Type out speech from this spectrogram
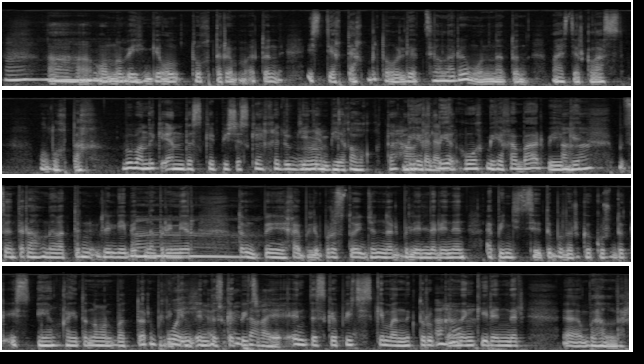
Ага, оны бейге ол тухтырым атын истехтах бит ол лекциялары, онын атын мастер-класс олуқтақ. Бу бандык эндоскопический хирургияден хокта хангалар. Хух бига бар биги централныгаттан үлелебет, например, там бига биле простой жоннор билелеринен аппендициты буларга курдук эң кайтан оморбаттар, билеген эндоскопический эндоскопический маннык трубкандан киреннер баалар.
